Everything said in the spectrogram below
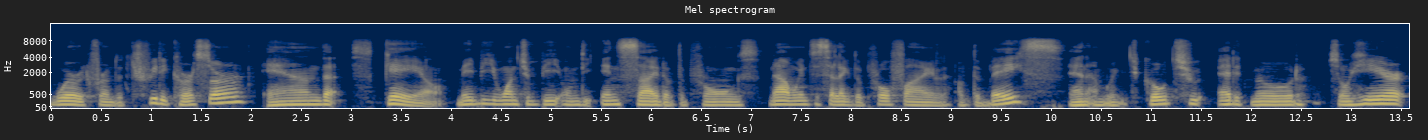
work from the 3D cursor and scale. Maybe you want to be on the inside of the prongs. Now I'm going to select the profile of the base and I'm going to go to edit mode. So here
